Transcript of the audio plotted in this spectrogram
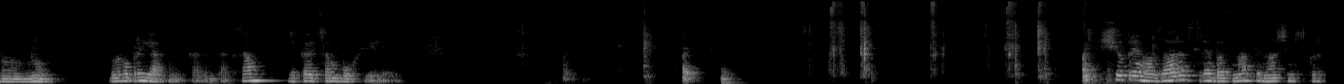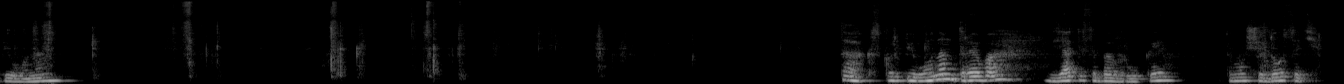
ну, благоприятний, скажімо так, сам, як кажуть, сам Бог вілів. Що прямо зараз треба знати нашим скорпіонам? Так, скорпіонам треба взяти себе в руки, тому що досить,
